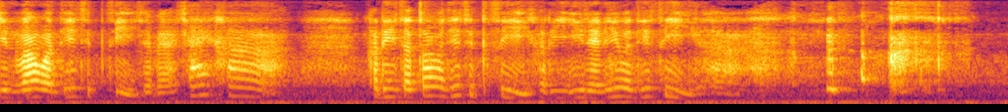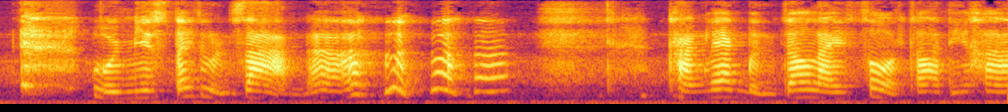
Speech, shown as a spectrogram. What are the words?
ยินว่าวันที่สิบสี่ใช่ไหมใช่ค่ะ คดีจัดจ้อยวันที่สิบสี่คดีอีเลนี่วันที่สี่ค่ะโอ้ยมิสได้ศูนสามนะคะครั้งแรกเบิ่งเจ้าไลฟ์สดสวัสดีค่ะ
